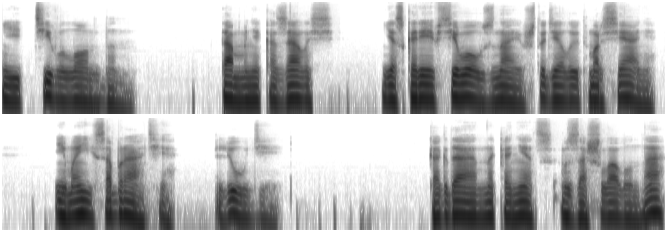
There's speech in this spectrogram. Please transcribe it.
и идти в Лондон. Там, мне казалось, я скорее всего узнаю, что делают марсиане и мои собратья, люди. Когда, наконец, взошла луна,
